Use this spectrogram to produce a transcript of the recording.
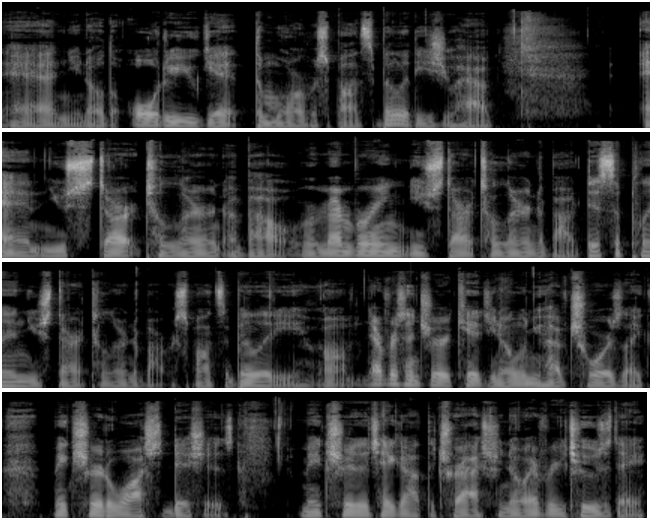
And, you know, the older you get, the more responsibilities you have. And you start to learn about remembering, you start to learn about discipline, you start to learn about responsibility. Um, ever since you're a kid, you know, when you have chores like make sure to wash the dishes, make sure to take out the trash, you know, every Tuesday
